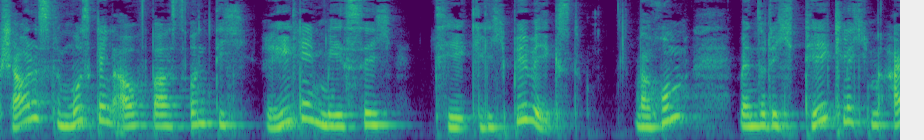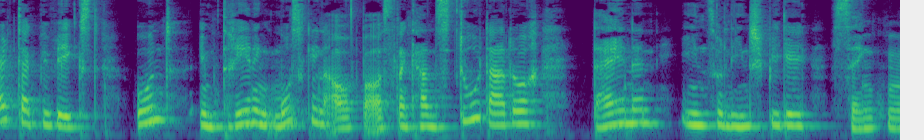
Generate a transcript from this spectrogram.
Schau, dass du Muskeln aufbaust und dich regelmäßig täglich bewegst. Warum? Wenn du dich täglich im Alltag bewegst und im Training Muskeln aufbaust, dann kannst du dadurch deinen Insulinspiegel senken.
